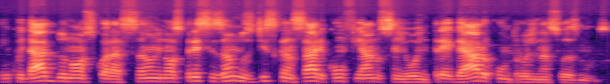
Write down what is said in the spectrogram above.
tem cuidado do nosso coração e nós precisamos descansar e confiar no Senhor, entregar o controle nas Suas mãos.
